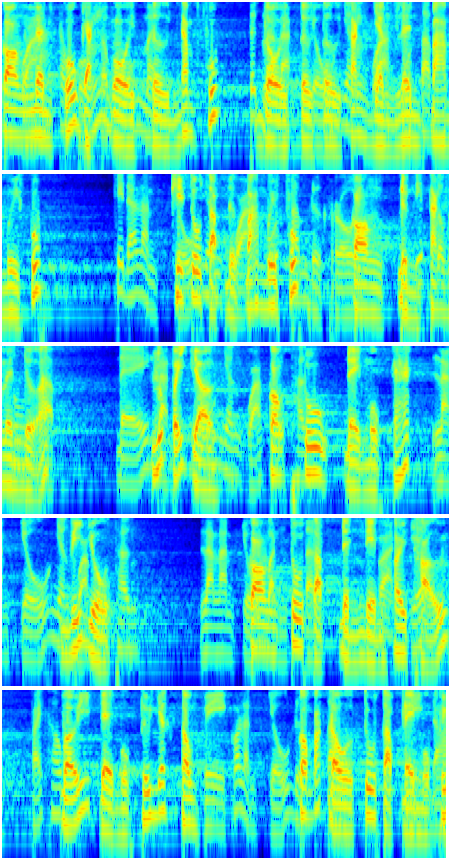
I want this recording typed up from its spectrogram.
con nên cố gắng ngồi từ 5 phút rồi từ từ tăng dần lên tâm. 30 phút. Khi đã làm khi tu tập được quả 30 của phút con đừng tăng lên nữa. lúc bấy giờ con thân. tu đề mục khác. Làm chủ nhân Ví dụ, con bệnh tu tật tập định niệm hơi thở phải không? với đề mục thứ nhất xong vì có làm chủ được con bắt đầu tu tập đề mục thứ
